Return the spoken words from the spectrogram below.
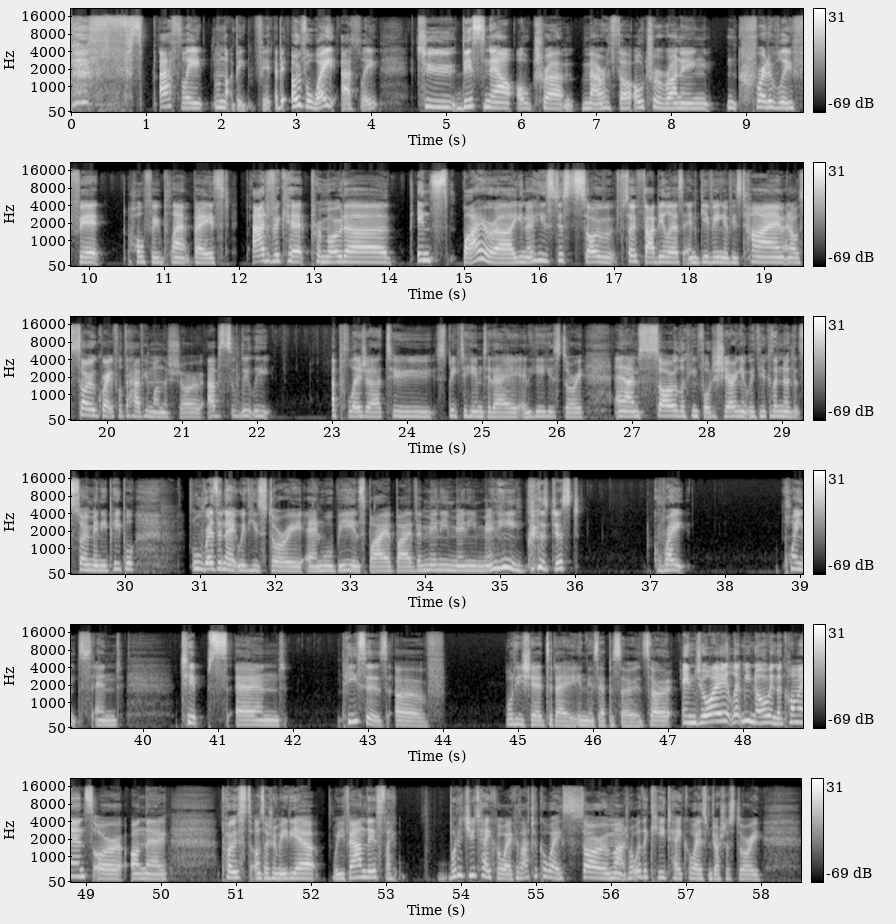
athlete, well, not big, fit, a bit overweight athlete, to this now ultra marathon, ultra running, incredibly fit, whole food plant based advocate, promoter, inspirer. You know, he's just so, so fabulous and giving of his time. And I was so grateful to have him on the show. Absolutely a pleasure to speak to him today and hear his story. And I'm so looking forward to sharing it with you because I know that so many people will resonate with his story and will be inspired by the many, many, many just great points and tips and pieces of what he shared today in this episode. So enjoy. Let me know in the comments or on the post on social media where you found this. Like, what did you take away? Because I took away so much. What were the key takeaways from Josh's story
